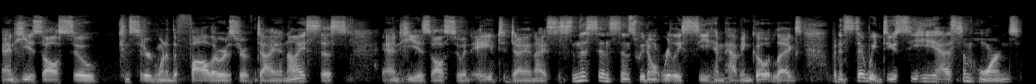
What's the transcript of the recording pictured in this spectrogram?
and he is also considered one of the followers of Dionysus, and he is also an aid to Dionysus. In this instance, we don't really see him having goat legs, but instead we do see he has some horns,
